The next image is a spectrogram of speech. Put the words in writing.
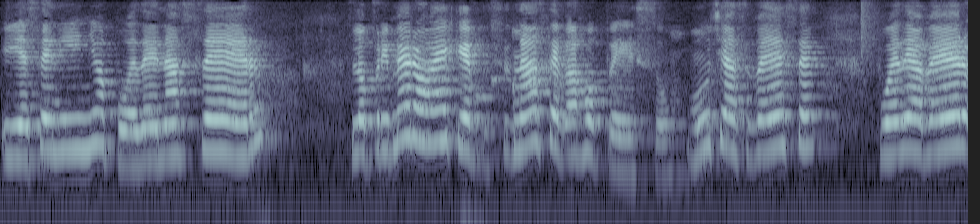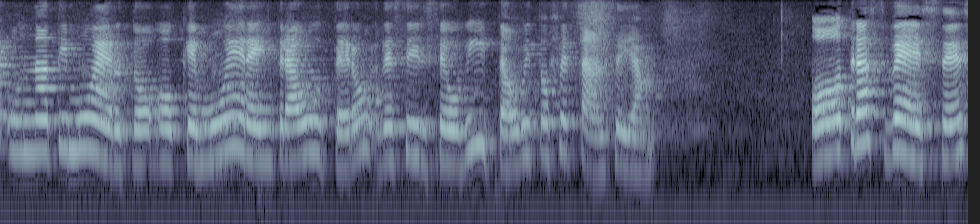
y ese niño puede nacer. Lo primero es que nace bajo peso. Muchas veces puede haber un nati muerto o que muere intraútero, es decir, se ovita, óbito fetal se llama. Otras veces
